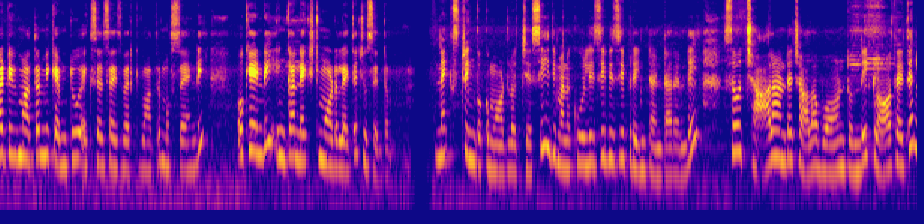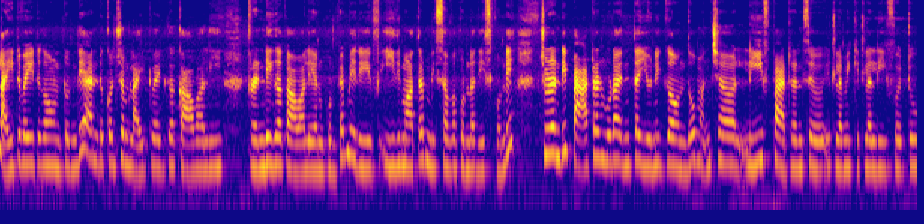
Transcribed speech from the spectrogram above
బట్ ఇవి మాత్రం మీకు ఎం టూ ఎక్సెల్ సైజ్ వరకు మాత్రం వస్తాయండి. ఓకే అండి ఇంకా నెక్స్ట్ మోడల్ అయితే చూసేద్దాం. నెక్స్ట్ ఇంకొక మోడల్ వచ్చేసి ఇది మనకు లిజీ బిజీ ప్రింట్ అంటారండి. సో చాలా అంటే చాలా బాగుంటుంది. క్లాత్ అయితే లైట్ వెయిట్గా ఉంటుంది. అండ్ కొంచెం లైట్ వెయిట్గా కావాలి ట్రెండీగా కావాలి అనుకుంటే మీరు ఇది మాత్రం మిస్ అవ్వకుండా తీసుకోండి. చూడండి ప్యాటర్న్ కూడా ఎంత యూనిక్గా ఉందో. మంచిగా లీఫ్ ప్యాటర్న్స్ ఇట్లా మీకు ఇట్లా leaf two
